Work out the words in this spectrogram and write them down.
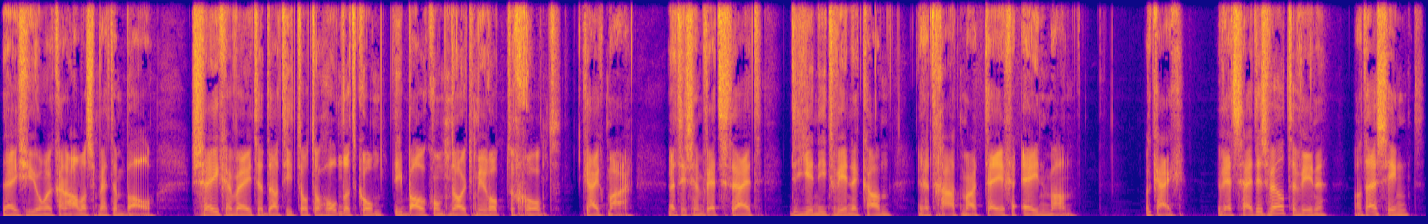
Deze jongen kan alles met een bal. Zeker weten dat hij tot de 100 komt. Die bal komt nooit meer op de grond. Kijk maar, het is een wedstrijd die je niet winnen kan. En het gaat maar tegen één man. Maar kijk, de wedstrijd is wel te winnen, want hij zingt.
